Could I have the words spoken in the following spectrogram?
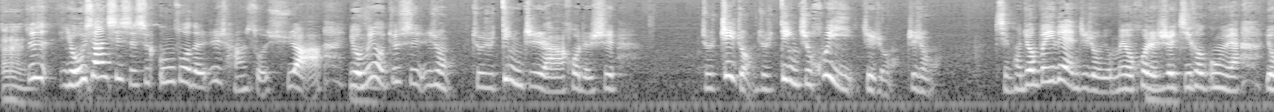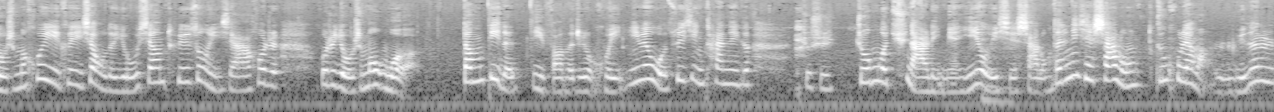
嗯。就是邮箱其实是工作的日常所需啊，有没有就是一种就是定制啊，或者是就是这种就是定制会议这种这种情况，就微链这种有没有，或者是极客公园有什么会议可以向我的邮箱推送一下，或者或者有什么我当地的地方的这种会议，因为我最近看那个就是周末去哪儿里面也有一些沙龙，但是那些沙龙跟互联网离得略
